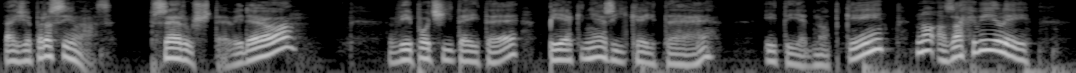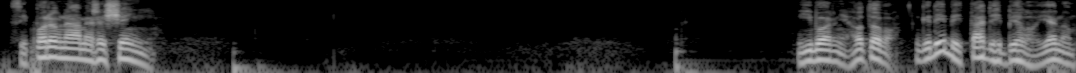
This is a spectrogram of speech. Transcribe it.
Takže prosím vás, přerušte video, vypočítejte, pěkně říkejte i ty jednotky, no a za chvíli si porovnáme řešení. Výborně, hotovo. Kdyby tady bylo jenom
